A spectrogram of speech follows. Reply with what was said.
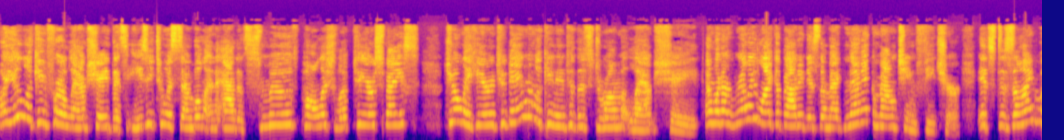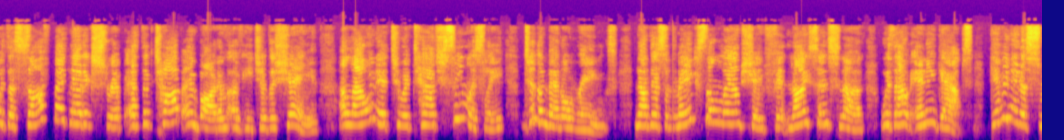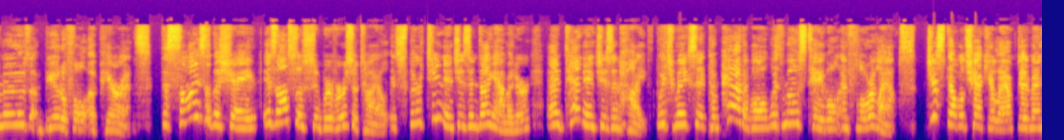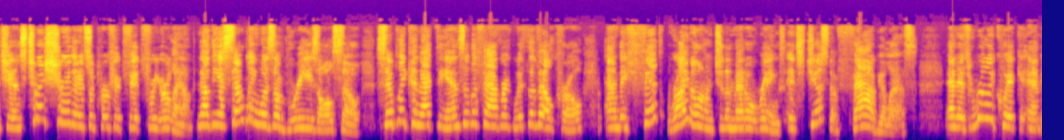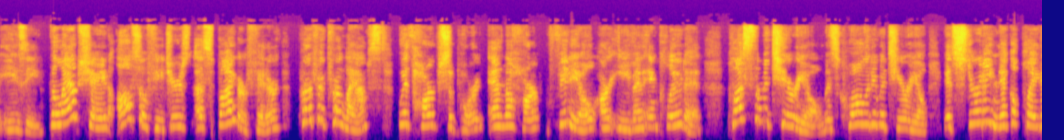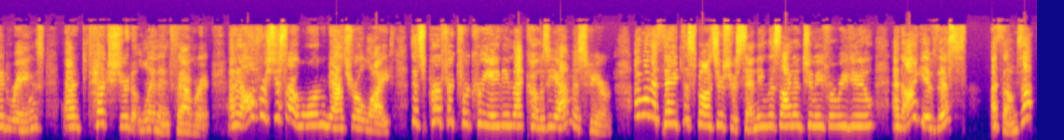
Are you looking for a lampshade that's easy to assemble and add a smooth, polished look to your space? Julie here, and today we're looking into this drum lampshade. And what I really like about it is the magnetic mounting feature. It's designed with a soft magnetic strip at the top and bottom of each of the shade, allowing it to attach seamlessly to the metal rings. Now this makes the lampshade fit nice and snug without any gaps, giving it a smooth, beautiful appearance. The size of the shade is also super versatile. It's 13 inches in diameter and 10 inches in height, which makes it compatible with most table and floor lamps. Just double check your lamp dimensions to ensure that it's a perfect fit for your lamp. Now the assembly was a breeze also. Simply connect the ends of the fabric with the Velcro and they fit right on to the metal rings. It's just fabulous and it's really quick and easy. The lampshade also features a spider fitter perfect for lamps with harp support and the harp finial are even included. Plus the material, this quality material, it's sturdy nickel plated rings and textured linen fabric. And it offers just that warm natural light that's perfect for creating that cozy atmosphere. I want to thank the sponsors for sending this item to me for review and I give this a thumbs up.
